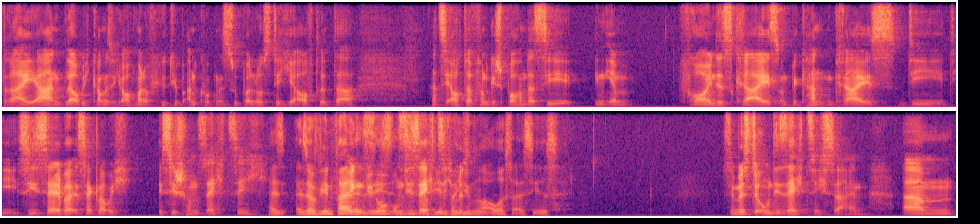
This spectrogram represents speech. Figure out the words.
drei Jahren, glaube ich, kann man sich auch mal auf YouTube angucken, ist super lustig, ihr Auftritt da, hat sie auch davon gesprochen, dass sie in ihrem Freundeskreis und Bekanntenkreis, die, die, sie selber ist ja, glaube ich, ist sie schon 60? Also, also auf jeden Fall, Irgendwie sie, um die sie 60 sieht auf jeden Fall müsste- jünger aus, als sie ist. Sie müsste um die 60 sein, ähm,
